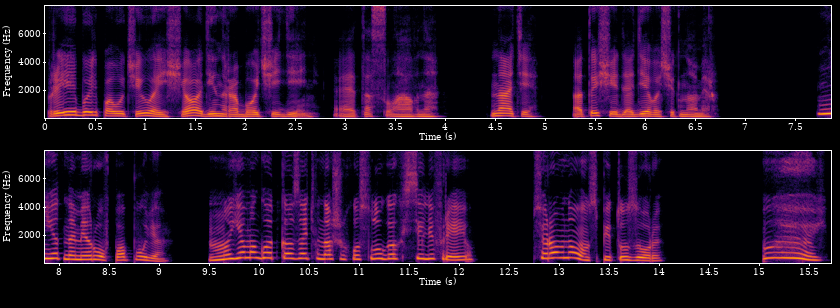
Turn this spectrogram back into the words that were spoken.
Прибыль получила еще один рабочий день. Это славно. Нати, отыщи для девочек номер. Нет номеров, папуля. Но я могу отказать в наших услугах Селифрею. Все равно он спит у Зоры. Эй!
